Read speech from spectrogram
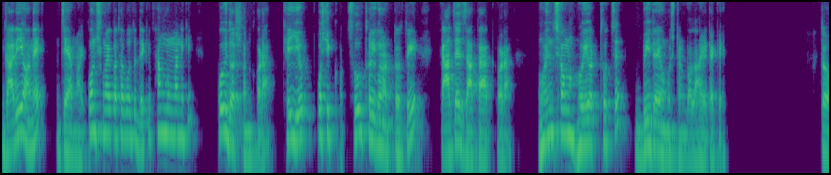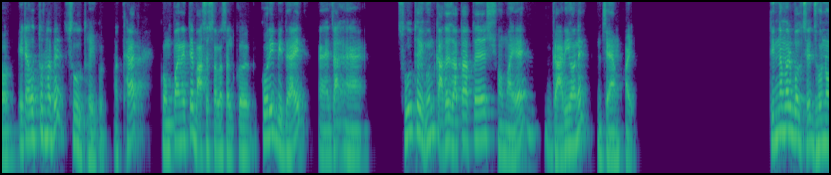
গাড়ি অনেক জ্যাম হয়। কোন সময় কথা বলতে দেখি? ফাংমুন মানে কি? পরিদর্শন করা। খেইও প্রশিক্ষণ সুল থৈগুণ অর্থ হচ্ছে কাজে যাতায়াত করা। হৈনসং হই অর্থ হচ্ছে বিদায় অনুষ্ঠান বলা হয় এটাকে। তো এটা উত্তর হবে সুল থৈগুণ অর্থাৎ কোম্পানিতে বাসে চলাচল করি বিধায় থৈগুণ কাজে যাতায়াতের সময়ে গাড়ি অনেক জ্যাম হয়। তিন নম্বর বলছে, ঝোনো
